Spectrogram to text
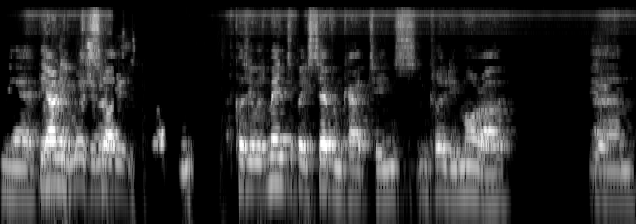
Yeah, the I only can imagine that slight- because it was meant to be seven captains, including Morrow, yeah, um,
